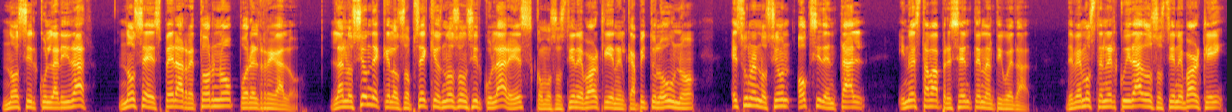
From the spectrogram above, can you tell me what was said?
No circularidad. No se espera retorno por el regalo. La noción de que los obsequios no son circulares, como sostiene Barclay en el capítulo 1, es una noción occidental y no estaba presente en la antigüedad. Debemos tener cuidado, sostiene Barclay,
